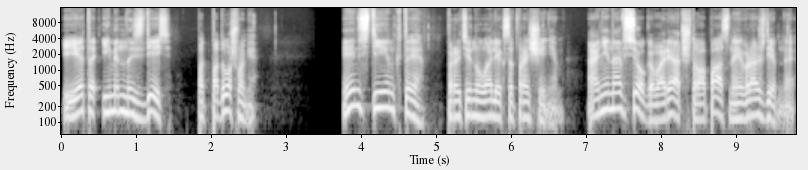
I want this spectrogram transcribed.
и это именно здесь, под подошвами. Инстинкты, протянул Олег с отвращением. Они на все говорят, что опасное и враждебное.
